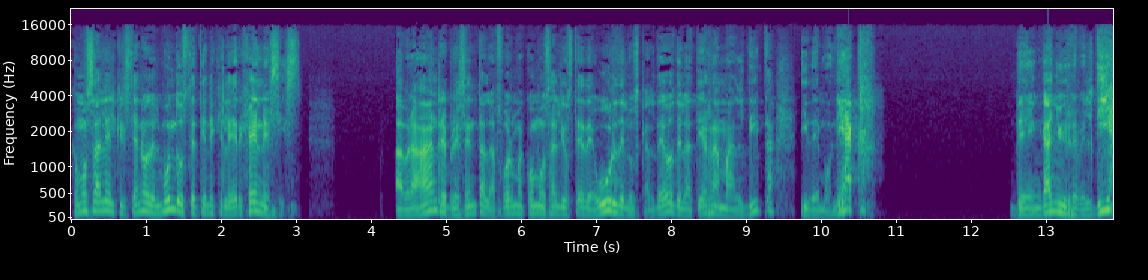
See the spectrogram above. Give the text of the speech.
¿Cómo sale el cristiano del mundo? Usted tiene que leer Génesis. Abraham representa la forma como sale usted de Ur, de los caldeos, de la tierra maldita y demoníaca, de engaño y rebeldía.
